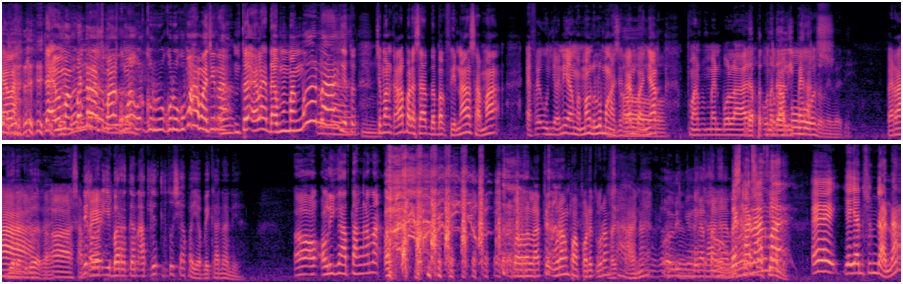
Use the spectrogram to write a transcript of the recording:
elah. Da memang bener cuma kumaha kudu kudu kumaha mah cina. Henteu eleh da memang menang gitu. Cuman kalah pada saat babak final sama FV Unjani yang memang dulu menghasilkan Oh. banyak pemain-pemain bola untuk medali perak kampus. Perak. Kedua kan? Eh, Ini sampai kalau diibaratkan atlet itu siapa ya bek kanan ya? Eh, Oli ngatang anak. bahwa teh orang favorit orang sahanya. Bek kanan. Bek kanan mah eh Yayan Sundana.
